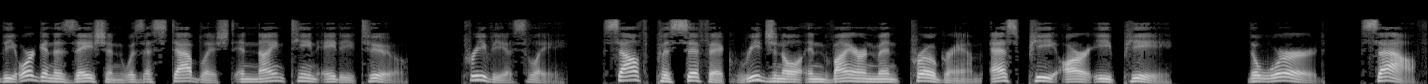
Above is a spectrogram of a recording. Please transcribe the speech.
The organization was established in 1982. Previously, South Pacific Regional Environment Program. The word South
